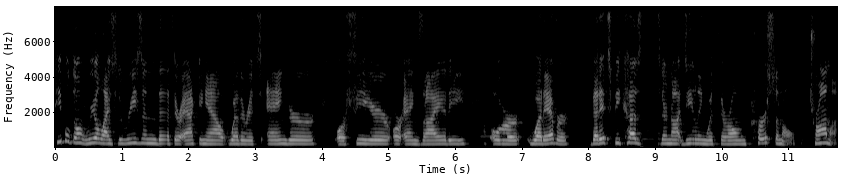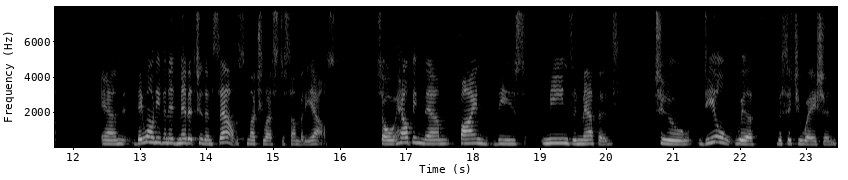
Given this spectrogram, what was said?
people don't realize the reason that they're acting out, whether it's anger or fear or anxiety or whatever, that it's because they're not dealing with their own personal trauma. And they won't even admit it to themselves, much less to somebody else. So, helping them find these means and methods to deal with the situation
